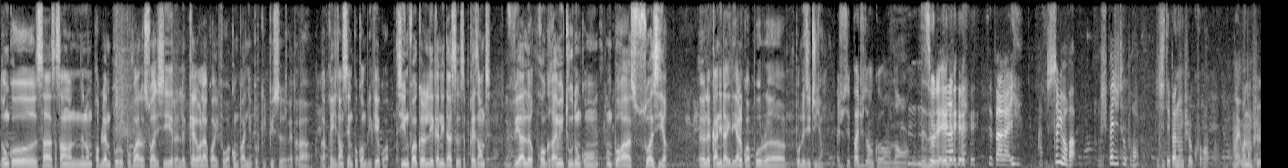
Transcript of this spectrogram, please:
Donc euh, ça, ça sera un énorme problème pour pouvoir choisir lequel voilà, quoi, il faut accompagner pour qu'ils puissent être à la présidence. C'est un peu compliqué. Quoi. Si une fois que les candidats se, présentent, via leur programme et tout, donc on, on pourra choisir euh, le candidat idéal quoi, pour, euh, pour les étudiants. Je ne sais pas du tout encore, non, désolé. C'est pareil. Absolument pas. Je suis pas du tout au courant. J'étais pas non plus au courant. Ouais, moi non plus.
